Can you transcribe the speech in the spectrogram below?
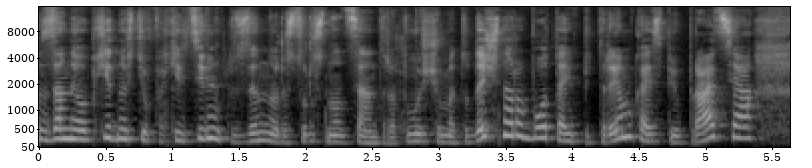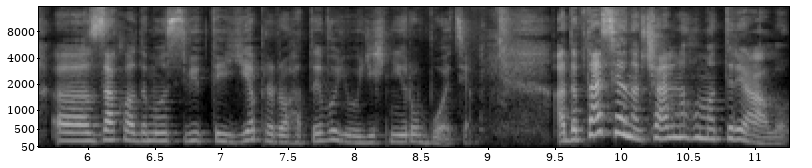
за необхідністю фахівців інклюзивно-ресурсного центру, тому що методична робота і підтримка, і співпраця е, з закладами освіти є прерогативою у їхній роботі. Адаптація навчального матеріалу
